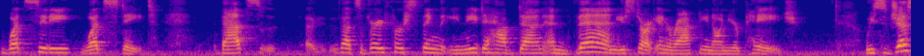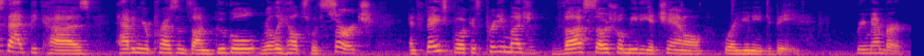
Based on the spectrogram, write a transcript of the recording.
what city, what state. That's that's the very first thing that you need to have done and then you start interacting on your page. We suggest that because having your presence on Google really helps with search and Facebook is pretty much the social media channel where you need to be. Remember,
